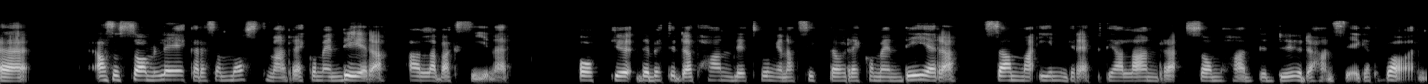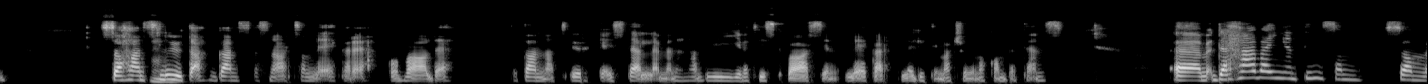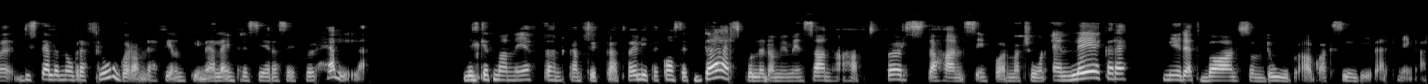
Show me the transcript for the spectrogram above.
eh, alltså som läkare så måste man rekommendera alla vacciner. Och eh, det betydde att han blev tvungen att sitta och rekommendera samma ingrepp till alla andra som hade dödat hans eget barn. Så han mm. slutade mm. ganska snart som läkare och valde ett annat yrke istället. Men han hade ju givetvis kvar sin läkarlegitimation och kompetens. Um, det här var ingenting som, som de ställde några frågor om det här filmteamet eller intresserade sig för heller. Vilket man i efterhand kan tycka att var lite konstigt. Där skulle de ju minsann ha haft förstahandsinformation. En läkare med ett barn som dog av vaccinbiverkningar.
